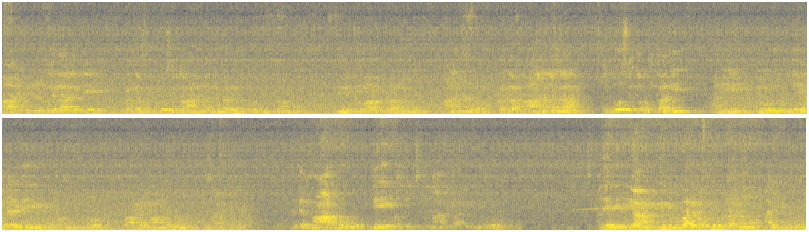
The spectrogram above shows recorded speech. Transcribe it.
భార్య పిల్లలు ఎలాగైతే సుఖంగా సంతోషంగా ఆనందంగా ఉండాలని కోరుకుంటున్నామో ఎదుటి వారు కూడా ఆనందంగా సుఖంగా ఆనందంగా సంతోషంగా ఉండాలి అని ఎవరు హృదయంలో ఈ ఉంటుందో వాడే మానవుడు అంటే నాకు ఏ ఇబ్బంది వచ్చినా నాకు ఎలాంటి ఇబ్బందో అదే రీతిగా ఎదుటి వారి వస్తువు కూడాను ఆ ఇబ్బంది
